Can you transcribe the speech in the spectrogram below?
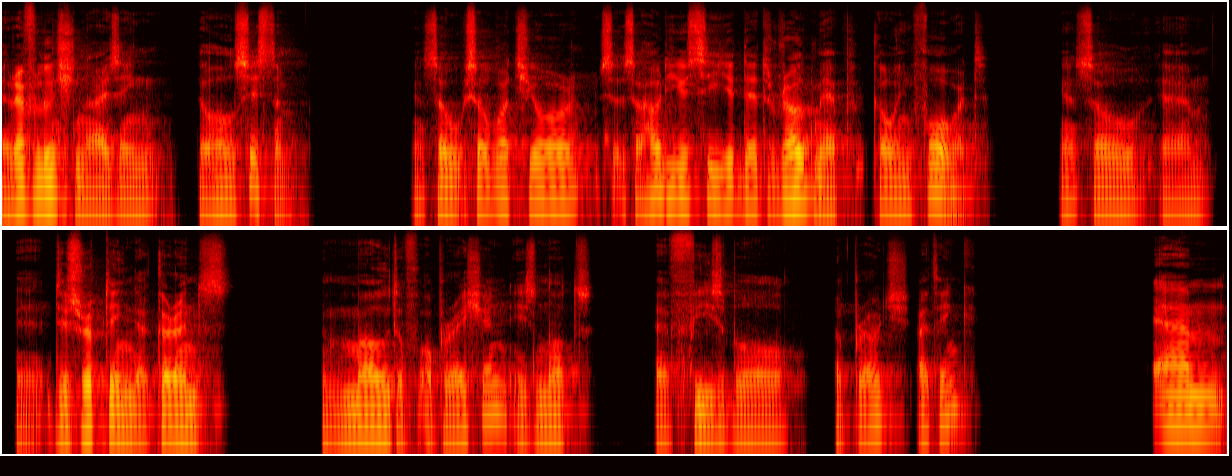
revolutionizing the whole system. So, so what's your so, so how do you see that roadmap going forward? Yeah, so um, uh, disrupting the current mode of operation is not a feasible approach. I think. Um,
